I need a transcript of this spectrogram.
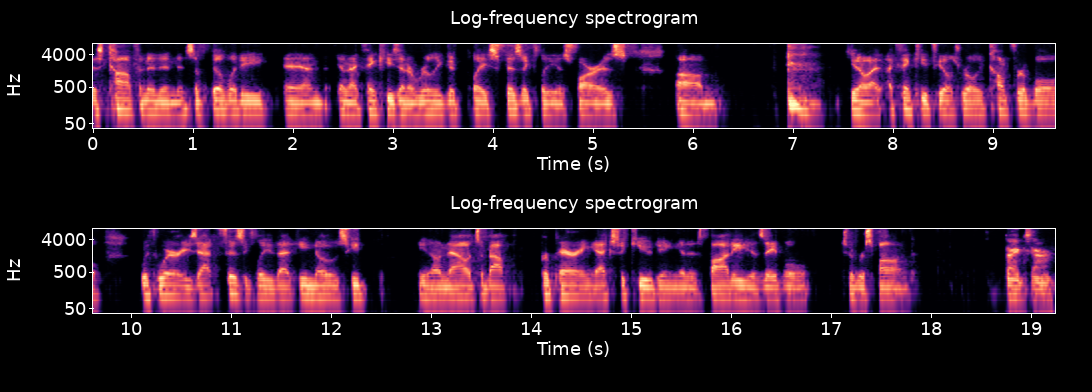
Is confident in his ability, and and I think he's in a really good place physically as far as, um, you know, I, I think he feels really comfortable with where he's at physically. That he knows he, you know, now it's about preparing, executing, and his body is able to respond. Thanks, Aaron.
